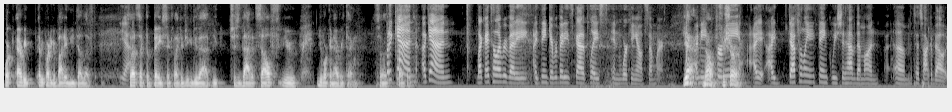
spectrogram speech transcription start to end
work every every part of your body when you deadlift. yeah. So that's like the basic. Like if you can do that, you just that itself, you Right. you work in everything. So But again, perfect. again, like I tell everybody, I think everybody's got a place in working out somewhere. Yeah, I mean, no, for, for, me, sure. I, I definitely think we should have them on um, to talk about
